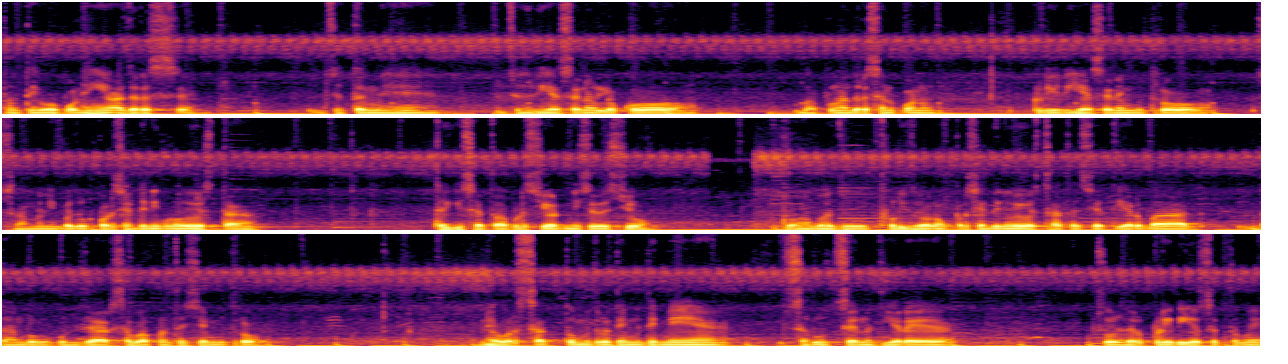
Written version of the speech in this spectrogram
તો તેઓ પણ અહીં હાજર જ છે. જે તમે છે ને લોકો બાપુના દર્શન પણ કરી રહ્યા છે ને મિત્રો, સામેની બધું પ્રસાદીની પણ વ્યવસ્થા થઈ ગઈ છે તો આપણે શેડ નીચે જઈશું. તો આ બાજુ થોડી જ વારમાં પ્રસાદીની વ્યવસ્થા થશે ત્યારબાદ બાપુની જાહેર સભા પણ થશે મિત્રો. ને વરસાદ તો મિત્રો ધીમે ધીમે શરૂ જ છે ને ત્યારે જોરદાર પડી રહ્યો છે, તમે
